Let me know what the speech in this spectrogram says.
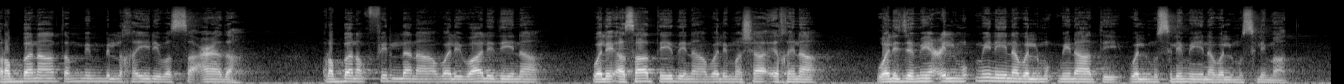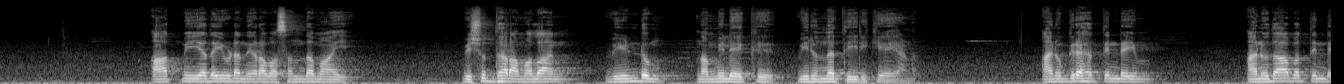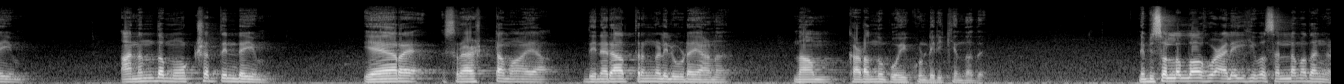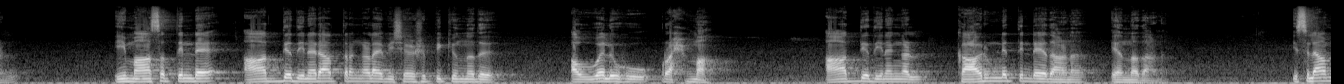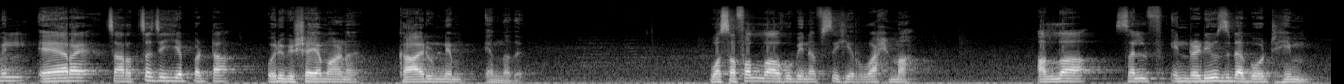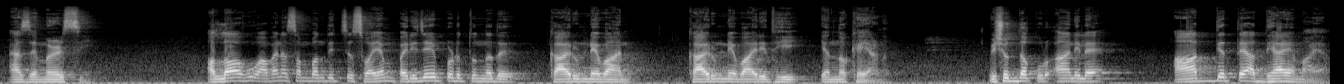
ربنا تمم بالخير والسعادة ربنا اغفر لنا ولوالدينا ولأساتذنا ولمشائخنا ولجميع المؤمنين والمؤمنات والمسلمين والمسلمات ആത്മീയതയുടെ നിറവസന്തമായി വിശുദ്ധ റമദാൻ വീണ്ടും നമ്മിലേക്ക് വിരുന്നെത്തിയിരിക്കുകയാണ്. അനുഗ്രഹത്തിന്റെയും അനുതാപത്തിന്റെയും അനന്തമോക്ഷത്തിന്റെയും ഏറെ ശ്രേഷ്ഠമായ ദിനരാത്രങ്ങളിലൂടെയാണ് നാം കടന്നുപോയിക്കൊണ്ടിരിക്കുന്നത്. നബിസൊല്ലാഹു അലൈഹി വസല്ലമതങ്ങൾ ഈ മാസത്തിന്റെ ആദ്യ ദിനരാത്രങ്ങളെ വിശേഷിപ്പിക്കുന്നത് ഔവലുഹു റഹ്മ ആദ്യ ദിനങ്ങൾ കാരുണ്യത്തിന്റേതാണ് എന്നതാണ്. ഇസ്ലാമിൽ ഏറെ ചർച്ച ചെയ്യപ്പെട്ട ഒരു വിഷയമാണ് കാരുണ്യം എന്നത്. വസഫല്ലാഹു ബിൻ അഫ്സിഹിർ Rahma. Allah self introduced about him as a mercy. അള്ളാഹു അവനെ സംബന്ധിച്ച് സ്വയം പരിചയപ്പെടുത്തുന്നത് കാരുണ്യവാൻ കാരുണ്യവാരിധി എന്നൊക്കെയാണ്. വിശുദ്ധ ഖുർആാനിലെ ആദ്യത്തെ അധ്യായമായ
